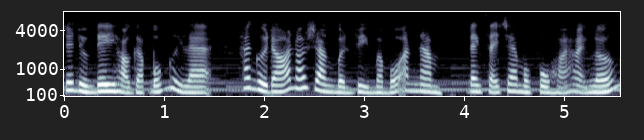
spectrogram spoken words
Trên đường đi họ gặp bốn người lạ. Hai người đó nói rằng bệnh viện mà bố anh nằm đang xảy ra một vụ hỏa hoạn lớn.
